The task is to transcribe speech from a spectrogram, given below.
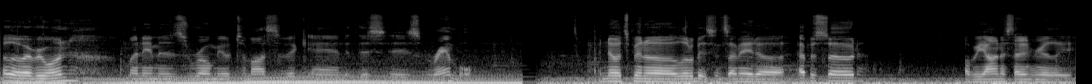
Hello, everyone. My name is Romeo Tomasovic, and this is Ramble. I know it's been a little bit since I made a episode. I'll be honest, I didn't really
